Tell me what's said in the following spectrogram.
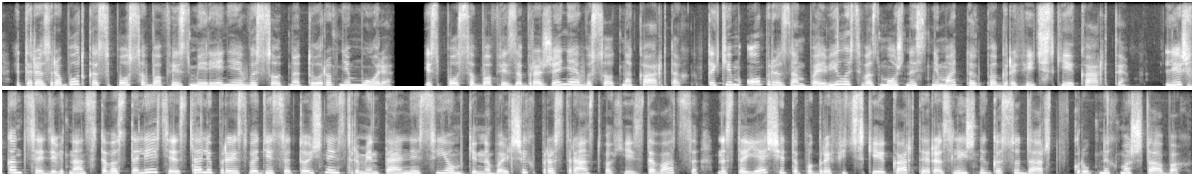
– это разработка способов измерения высот над уровнем моря и способов изображения высот на картах. Таким образом, появилась возможность снимать топографические карты – Лишь в конце XIX столетия стали производиться точные инструментальные съемки на больших пространствах и издаваться настоящие топографические карты различных государств в крупных масштабах.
